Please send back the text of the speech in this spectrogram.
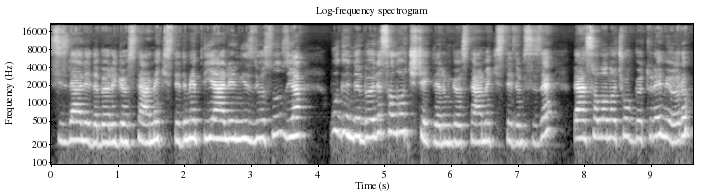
Sizlerle de böyle göstermek istedim. Hep diğerlerini izliyorsunuz ya. Bugün de böyle salon çiçeklerimi göstermek istedim size. Ben salona çok götüremiyorum.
